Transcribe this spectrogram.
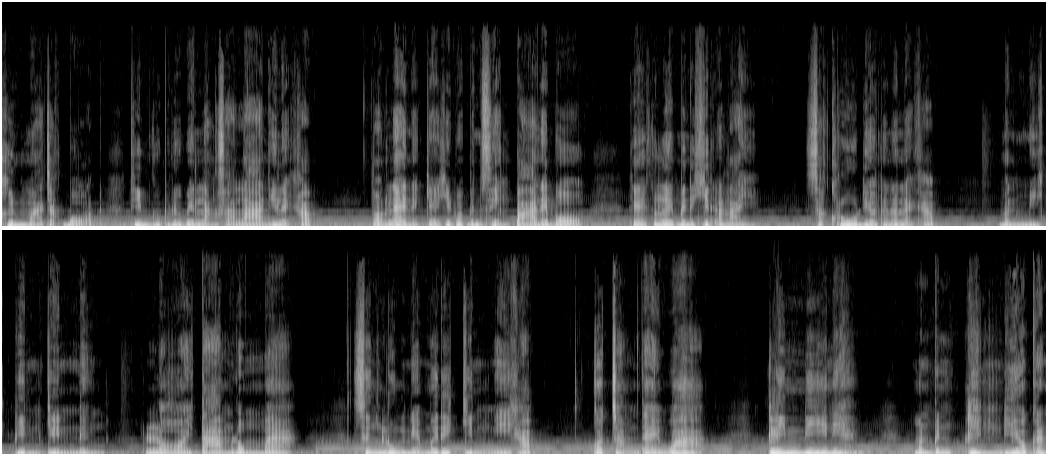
ขึ้นมาจากบอร์ดที่อยู่บริเวณหลังศาลานี่แหละครับ ตอนแรกเนี่ยแกคิดว่าเป็นเสียงปลาในบ่อ แกก็เลยไม่ได้คิดอะไร สักครู่เดียวเท่านั้นแหละครับ มันมีกลิ่นกลิ่นหนึ่งลอยตามลมมา ซึ่งลุงเนี่ยเมื่อได้กลิ่นนี้ครับ ก็จำได้ว่า กลิ่นนี้เนี่ยมันเป็นกลิ่นเดียวกัน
